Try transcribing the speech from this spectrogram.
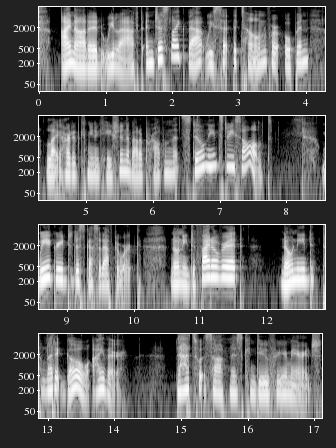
I nodded, we laughed, and just like that, we set the tone for open, light-hearted communication about a problem that still needs to be solved. We agreed to discuss it after work. No need to fight over it, no need to let it go either. That's what softness can do for your marriage.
